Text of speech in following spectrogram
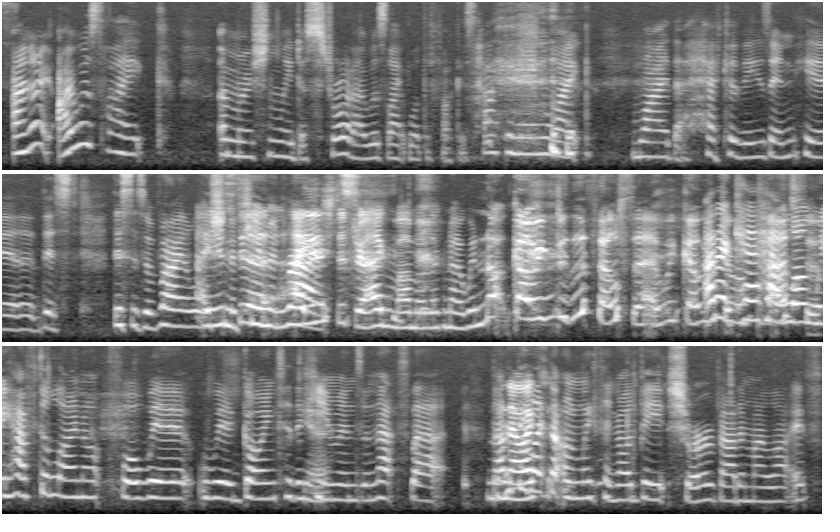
is I know. I was like emotionally distraught. I was like, what the fuck is happening? like, why the heck are these in here? This this is a violation of human rights. I used to drag mum. I was like, no, we're not going to the self serve. We're going. I don't to care how long we have to line up for. We're we're going to the Yeah. humans, and that's that. That'd now be I like c- the only thing I'd be sure about in my life.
